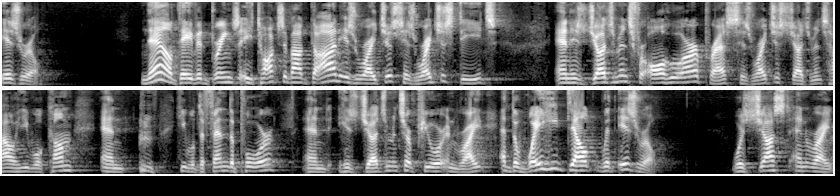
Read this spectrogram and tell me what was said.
Israel. Now, David brings, he talks about God is righteous, his righteous deeds, and his judgments for all who are oppressed, his righteous judgments, how he will come and he will defend the poor, and his judgments are pure and right. And the way he dealt with Israel was just and right.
